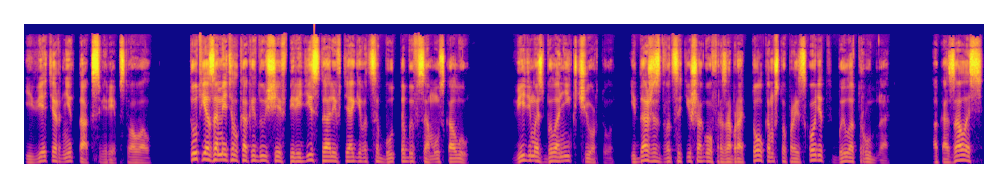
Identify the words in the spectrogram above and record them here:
и ветер не так свирепствовал. Тут я заметил, как идущие впереди стали втягиваться будто бы в саму скалу. Видимость была ни к черту, и даже с двадцати шагов разобрать толком, что происходит, было трудно. Оказалось,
